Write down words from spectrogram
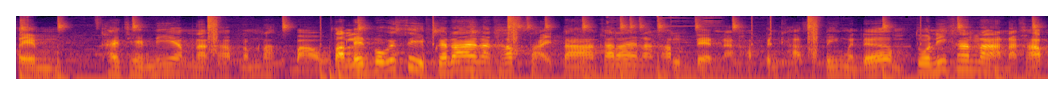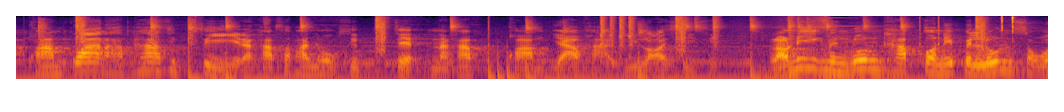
เต็ม ไทเทเนียมนะครับน้ำหนักเบา ตัดเลนส์โฟกัสซีฟก็ได้นะครับ สายตาก็ได้นะครับ จุดเด่นนะครับ เป็นขาสปริงเหมือนเดิม ตัวนี้ขนาดนะครับ ความกว้างนะครับ 54 นะครับสะพาน67 นะครับ ความยาวขาที่ 140แล้วนี่อีกหนึ่งรุ่นครับ ตัวนี้เป็นรุ่นสเว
